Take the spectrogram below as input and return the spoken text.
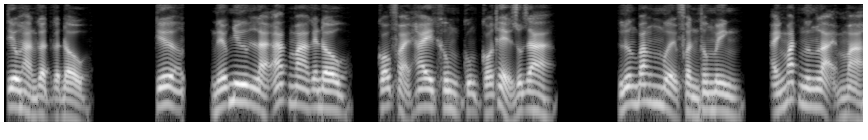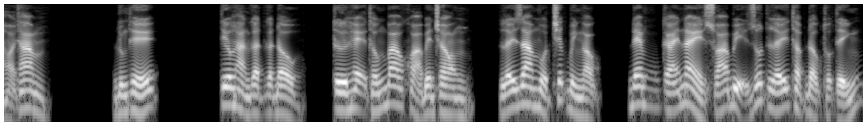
Tiêu hàn gật gật đầu. kia nếu như là ác ma gen đâu, có phải hay không cũng có thể rút ra. Lương băng mười phần thông minh, ánh mắt ngưng lại mà hỏi thăm. Đúng thế. Tiêu hàn gật gật đầu, từ hệ thống bao khỏa bên trong, lấy ra một chiếc bình ngọc, đem cái này xóa bị rút lấy thập độc thuộc tính,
